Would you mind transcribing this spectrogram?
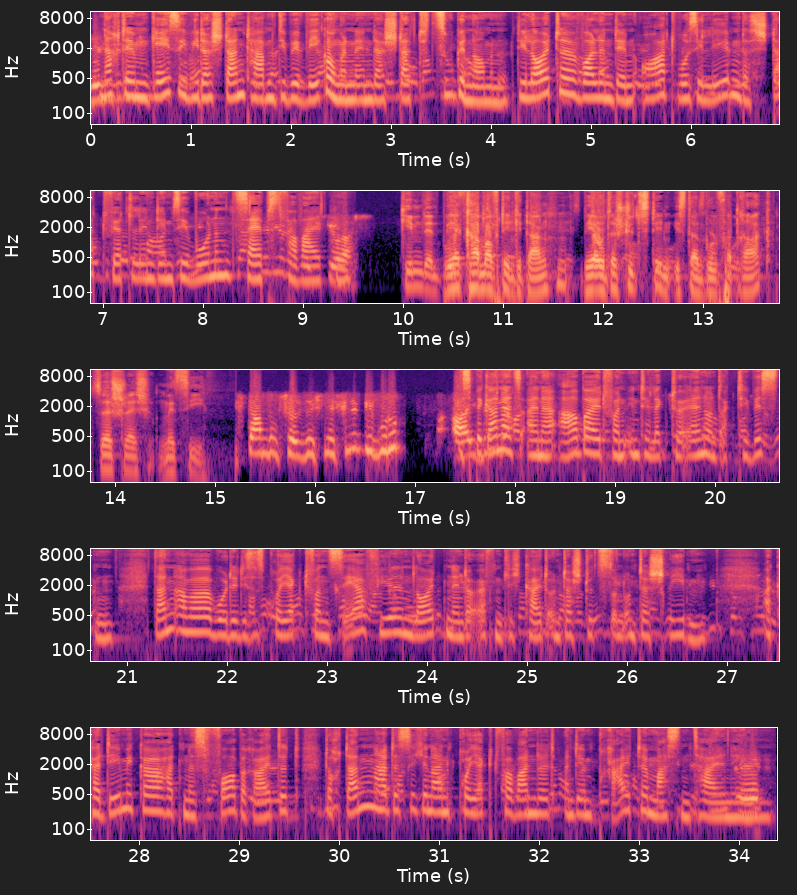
Nach dem Gezi-Widerstand haben die Bewegungen in der Stadt zugenommen. Die Leute wollen den Ort, wo sie leben, das Stadtviertel, in dem sie wohnen, selbst verwalten. Wer kam auf den Gedanken? Wer unterstützt den Istanbul-Vertrag? Es begann als eine Arbeit von Intellektuellen und Aktivisten. Dann aber wurde dieses Projekt von sehr vielen Leuten in der Öffentlichkeit unterstützt und unterschrieben. Akademiker hatten es vorbereitet, doch dann hat es sich in ein Projekt verwandelt, an dem breite Massen teilnehmen.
